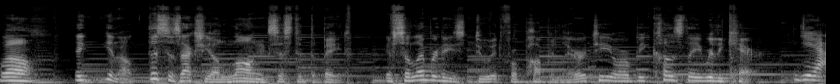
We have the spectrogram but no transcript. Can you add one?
well, it, you know, this is actually a long existed debate. If celebrities do it for popularity or because they really care. Yeah，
